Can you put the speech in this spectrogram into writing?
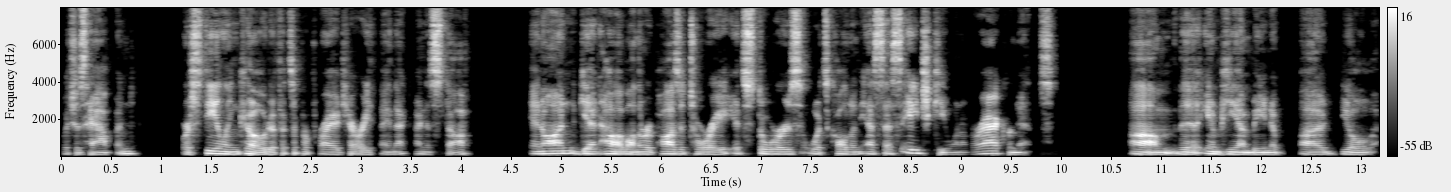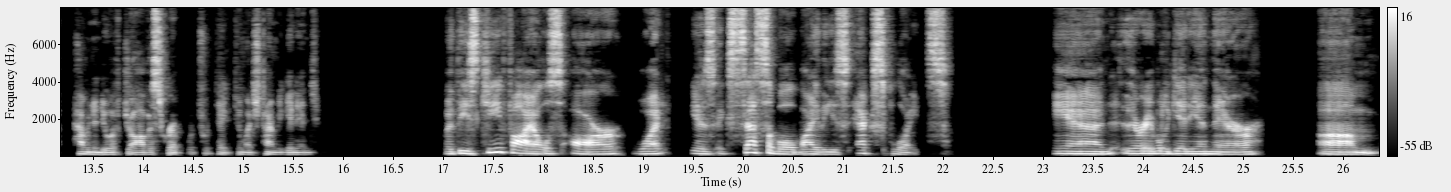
which has happened, or stealing code if it's a proprietary thing, that kind of stuff. And on GitHub, on the repository, it stores what's called an SSH key, one of our acronyms. Um, the npm being a, a deal having to do with JavaScript, which would take too much time to get into. But these key files are what is accessible by these exploits. And they're able to get in there, um,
